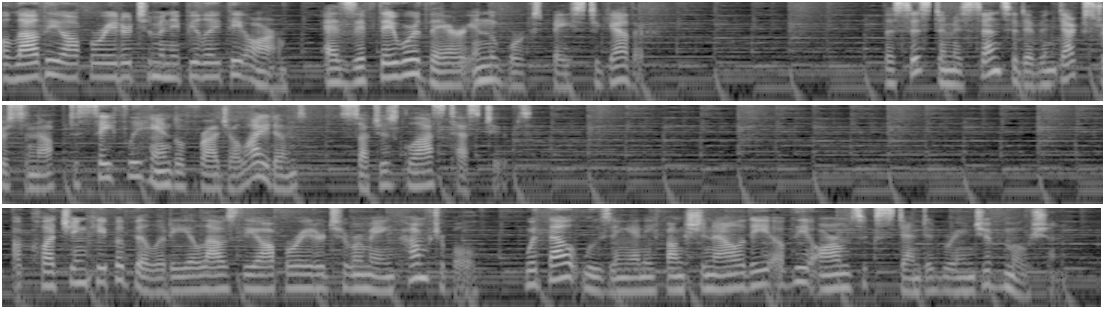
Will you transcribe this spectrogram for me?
allow the operator to manipulate the arm as if they were there in the workspace together. The system is sensitive and dexterous enough to safely handle fragile items, such as glass test tubes. A clutching capability allows the operator to remain comfortable without losing any functionality of the arm's extended range of motion.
